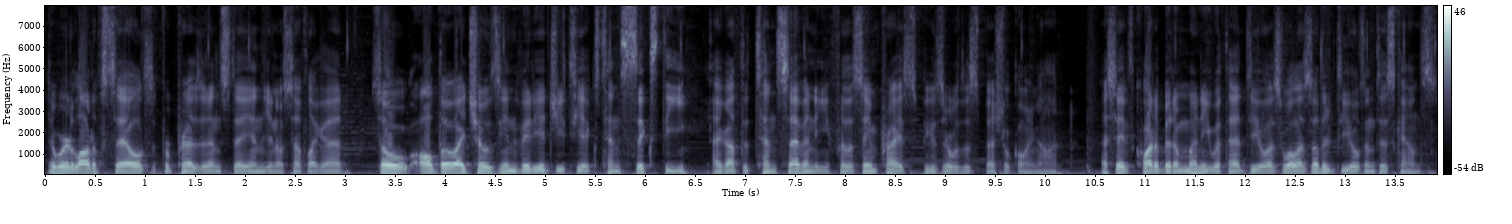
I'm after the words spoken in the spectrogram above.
there were a lot of sales for President's Day and you know stuff like that. So, although I chose the Nvidia GTX 1060, I got the 1070 for the same price because there was a special going on. I saved quite a bit of money with that deal as well as other deals and discounts.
